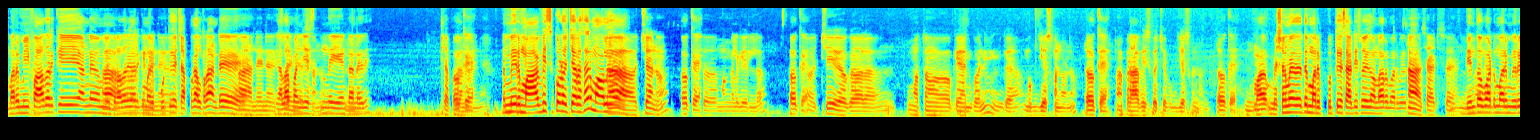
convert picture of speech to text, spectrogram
మరి మీ father కి అంటే మీ బ్రదర్ గారికి మరి పూర్తిగా చెప్పగలరా? అంటే ఎలా పనిచేస్తుంది. ఏంటనేది చెప్పగలనండి మీరు మా ఆఫీస్ కూడా వచ్చారా సార్ మామూలుగా? వచ్చాను. ఓకే. సో మంగళగిరిలో. ఓకే. వచ్చి ఒక మొత్తం ఓకే అనుకొని ఇంకా బుక్ చేసుకున్నాను. ఓకే. అక్కడ ఆఫీస్కి వచ్చి బుక్ చేసుకున్నాను. ఓకే. మా మిషన్ మీద అయితే మరి పూర్తిగా సాటిస్ఫైగా ఉన్నారు మరి మీరు? సాటిస్ఫై దీంతో పాటు మరి మీరు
